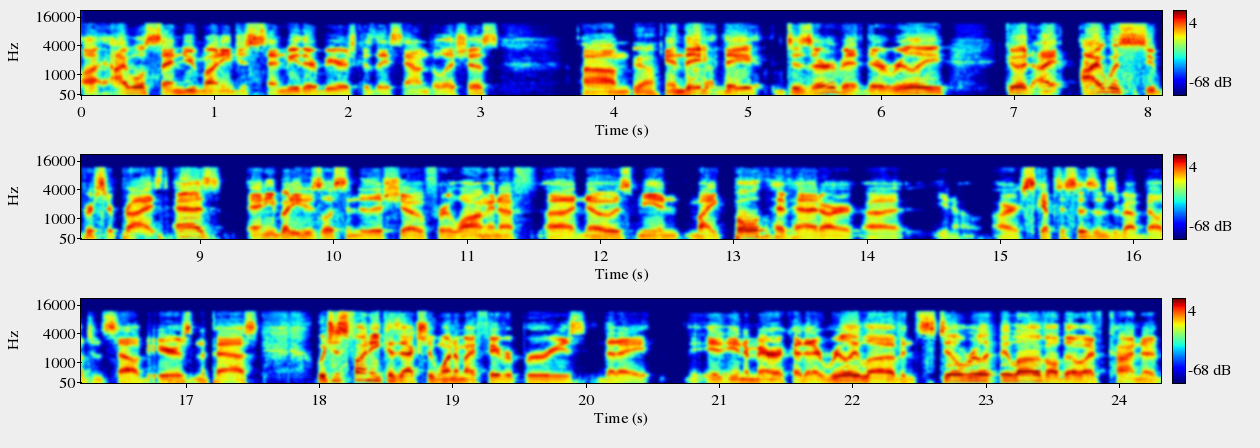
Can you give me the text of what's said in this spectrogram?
I, I will send you money. Just send me their beers because they sound delicious. Um, Yeah. and they they deserve it. They're really good. I I was super surprised as anybody who's listened to this show for long enough uh, knows me and Mike both have had our uh, you know our skepticisms about Belgian style beers in the past, which is funny because actually one of my favorite breweries that I in, in America that I really love and still really love, although I've kind of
